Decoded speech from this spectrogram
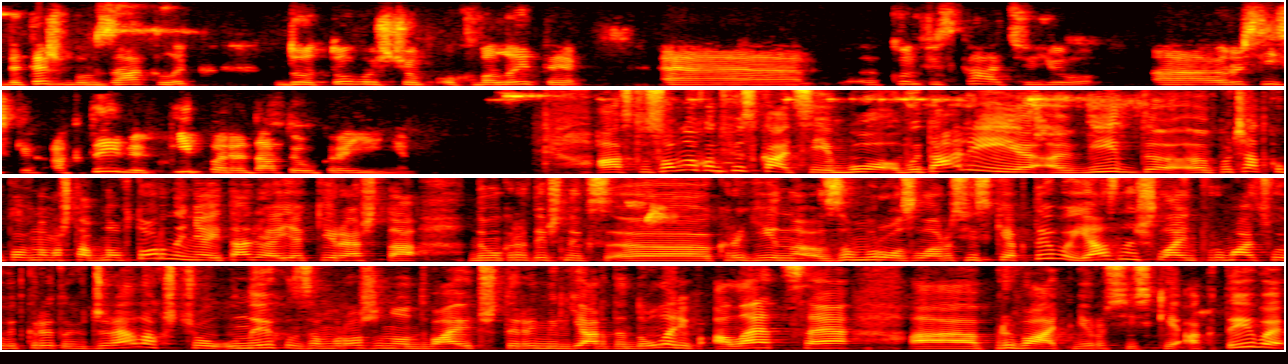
де теж був заклик до того, щоб ухвалити е, конфіскацію е, російських активів і передати Україні. А стосовно конфіскації, бо в Італії від е, початку повномасштабного вторгнення Італія, як і решта демократичних е, країн, заморозила російські активи. Я знайшла інформацію у відкритих джерелах, що у них заморожено 2,4 мільярди доларів, але це е, приватні російські активи.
